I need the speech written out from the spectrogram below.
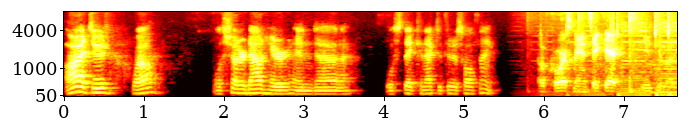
All right dude. Well we'll shut her down here and uh, we'll stay connected through this whole thing. Of course man. Take care. You too buddy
